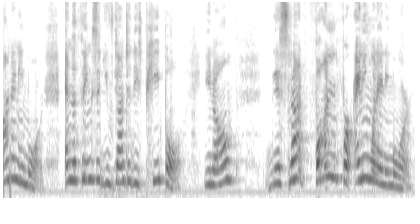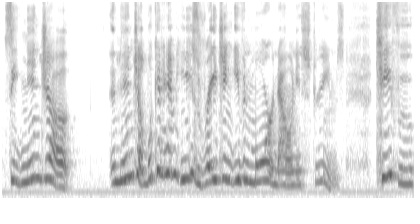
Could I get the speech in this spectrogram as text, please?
fun anymore. And the things that you've done to these people, you know? It's not fun for anyone anymore. See, Ninja, Ninja, look at him. He's raging even more now in his streams. Tfue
